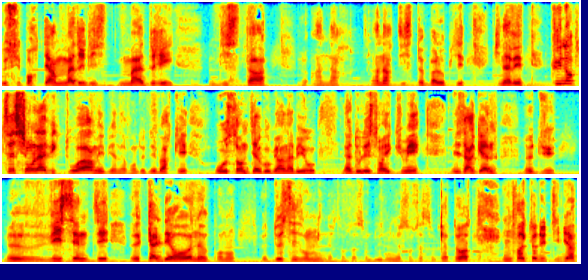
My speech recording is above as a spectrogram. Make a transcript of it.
de supporters madridistas. Un, art, un artiste balopier qui n'avait qu'une obsession, la victoire. Mais bien avant de débarquer au Santiago Bernabéu, l'adolescent écumé les arganes euh, du euh, Vicente Calderón pendant deux saisons, 1972-1974. Une fracture du tibia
